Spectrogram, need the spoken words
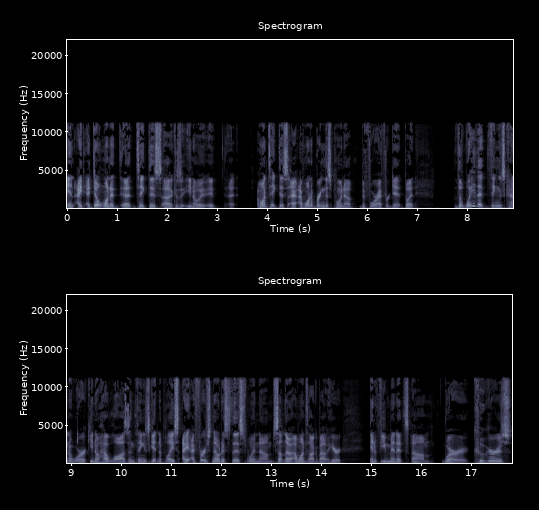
and I, I don't want to uh, take this because you know it. I want to take this. I, I want to bring this point up before I forget. But the way that things kind of work, you know, how laws and things get into place. I, I first noticed this when um, something I want to talk about here in a few minutes, um, where cougars,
